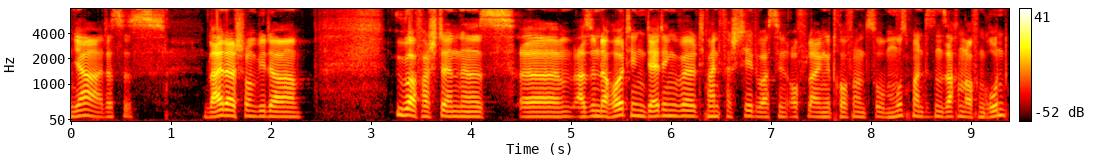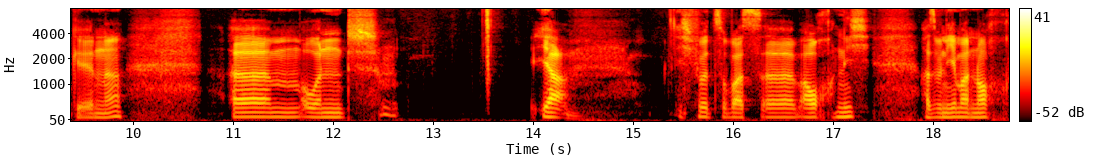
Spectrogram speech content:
ja, das ist leider schon wieder Überverständnis. Äh, also in der heutigen Dating-Welt, ich meine, ich verstehe, du hast ihn offline getroffen und so, muss man diesen Sachen auf den Grund gehen, ne? Ähm, und ja, ich würde sowas äh, auch nicht also wenn jemand noch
